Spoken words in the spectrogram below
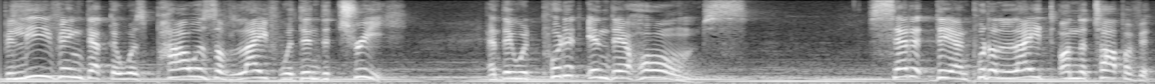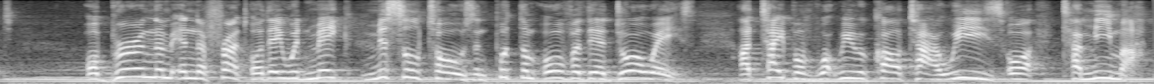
believing that there was powers of life within the tree and they would put it in their homes. Set it there and put a light on the top of it or burn them in the front, or they would make mistletoes and put them over their doorways, a type of what we would call ta'wiz or tamima.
